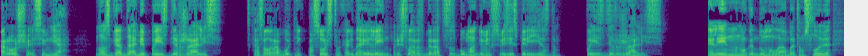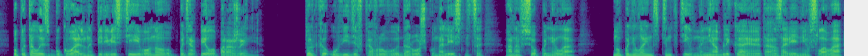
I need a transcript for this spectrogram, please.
Хорошая семья, но с годами поиздержались, сказал работник посольства, когда Элейн пришла разбираться с бумагами в связи с переездом. Поиздержались. Элейн много думала об этом слове, попыталась буквально перевести его, но потерпела поражение. Только увидев ковровую дорожку на лестнице, она все поняла, но поняла инстинктивно, не облекая это озарение в слова,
